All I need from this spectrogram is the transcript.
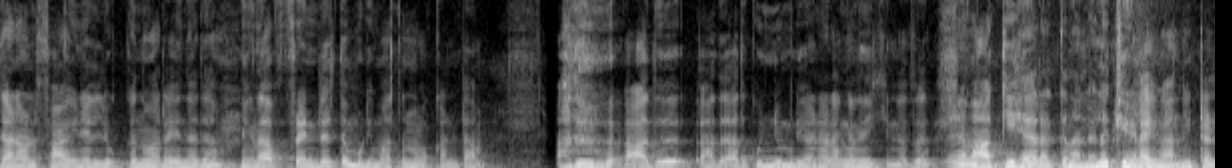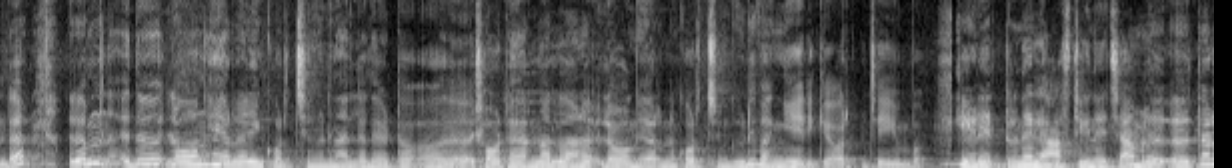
ഇതാണ് നമ്മൾ ഫൈനൽ ലുക്ക് എന്ന് പറയുന്നത്. നിങ്ങൾ ആ ഫ്രണ്ടിലത്തെ മുടി മാത്രം നോക്കണ്ട. അത് അത് അത് അത് കുഞ്ഞു മുടിയാണ് അവിടെ അങ്ങനെ നിൽക്കുന്നത്. പിന്നെ ബാക്കി ഹെയറൊക്കെ നല്ല കിളായി വന്നിട്ടുണ്ട്. അന്നേരം ഇത് ലോങ് ഹെയറിനായിരിക്കും കുറച്ചും കൂടി നല്ലത് കേട്ടോ. ഷോർട്ട് ഹെയറിന് നല്ലതാണ്. ലോങ് ഹെയറിന് കുറച്ചും കൂടി ഭംഗിയായിരിക്കും അവർക്ക് ചെയ്യുമ്പോൾ. കിള എത്ര നേരം ലാസ്റ്റ് ചെയ്യുന്നത് വെച്ചാൽ നമ്മൾ തല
